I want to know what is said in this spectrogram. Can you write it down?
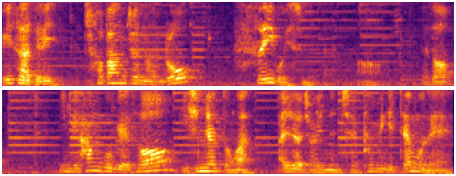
의사들이 처방전으로 쓰이고 있습니다. 어, 그래서 이미 한국에서 20년 동안 알려져 있는 제품이기 때문에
